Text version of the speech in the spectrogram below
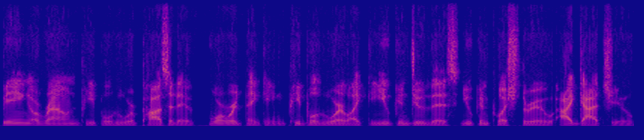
being around people who were positive, forward thinking, people who are like, you can do this, you can push through, I got you.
